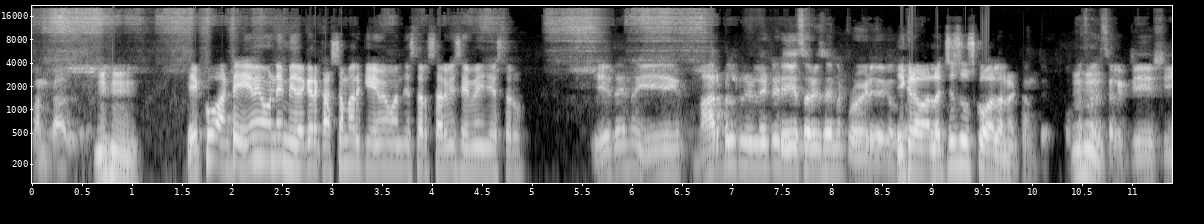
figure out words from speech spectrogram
పని కాదు. ఎక్కువ అంటే ఏమేమి ఉన్నాయి? మీ దగ్గర కస్టమర్కి ఏమేమి అందిస్తారు? సర్వీస్ ఏమేమి చేస్తారు? ఏదైనా ఏ మార్బుల్ రిలేటెడ్ ఏ సర్వీస్ అయినా ప్రొవైడ్ చేయగలరు ఇక్కడ వాళ్ళు వచ్చి చూసుకోవాలన్నట్టు. అంతే. ఒకసారి సెలెక్ట్ చేసి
